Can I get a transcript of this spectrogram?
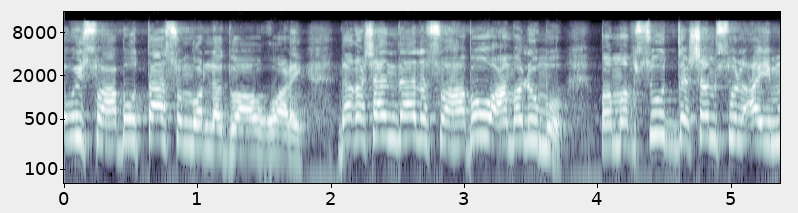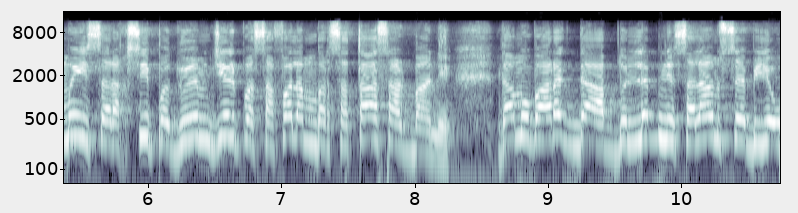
ته وی صحابه تاسو هم ورله دعا وغواړئ دغه شان د له صحابه او عملو مو په مبسوط د شمس الایمه سرخسی په دویم جیل په صفحه لمبر 67 باندې دا مبارک د عبد الله بن سلام صاحب یو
